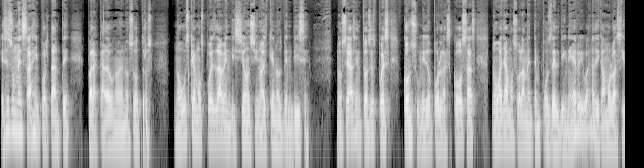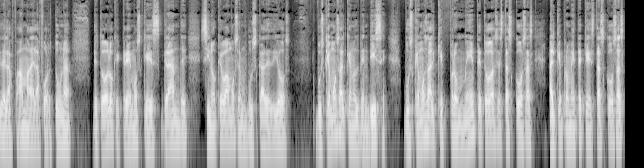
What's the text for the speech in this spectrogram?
Ese es un mensaje importante para cada uno de nosotros. No busquemos pues la bendición, sino al que nos bendice. No seas entonces pues consumido por las cosas, no vayamos solamente en pos del dinero y bueno, digámoslo así, de la fama, de la fortuna, de todo lo que creemos que es grande, sino que vamos en busca de Dios. Busquemos al que nos bendice, busquemos al que promete todas estas cosas, al que promete que estas cosas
